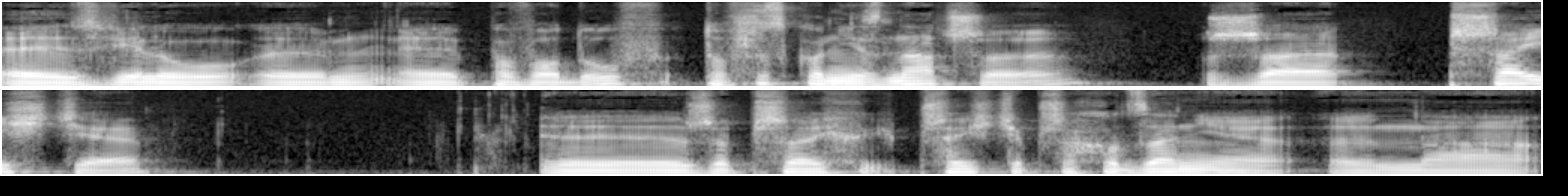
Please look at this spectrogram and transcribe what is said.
y, z wielu powodów. To wszystko nie znaczy, że przejście, że przejście, przechodzenie na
